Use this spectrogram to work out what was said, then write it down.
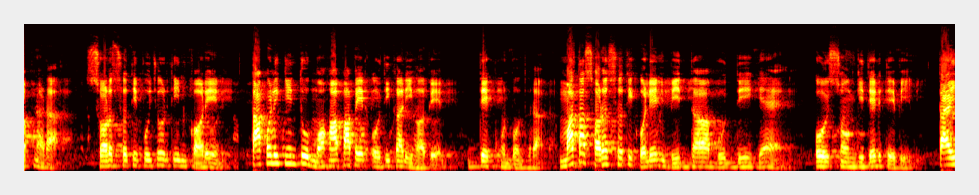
আপনারা সরস্বতী পুজোর দিন করেন, তাহলে কিন্তু মহাপাপের অধিকারী হবেন। দেখুন বন্ধুরা, মাতা সরস্বতী হলেন বিদ্যা, বুদ্ধি, জ্ঞান ও সঙ্গীতের দেবী। তাই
